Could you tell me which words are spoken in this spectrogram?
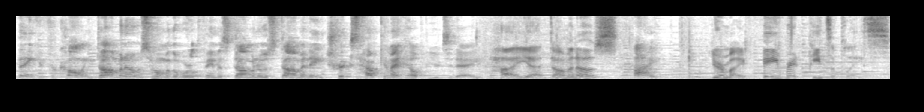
Thank you for calling Domino's, home of the world famous Domino's Dominatrix. How can I help you today? Hi, yeah, Domino's? Hi. You're my favorite pizza place.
